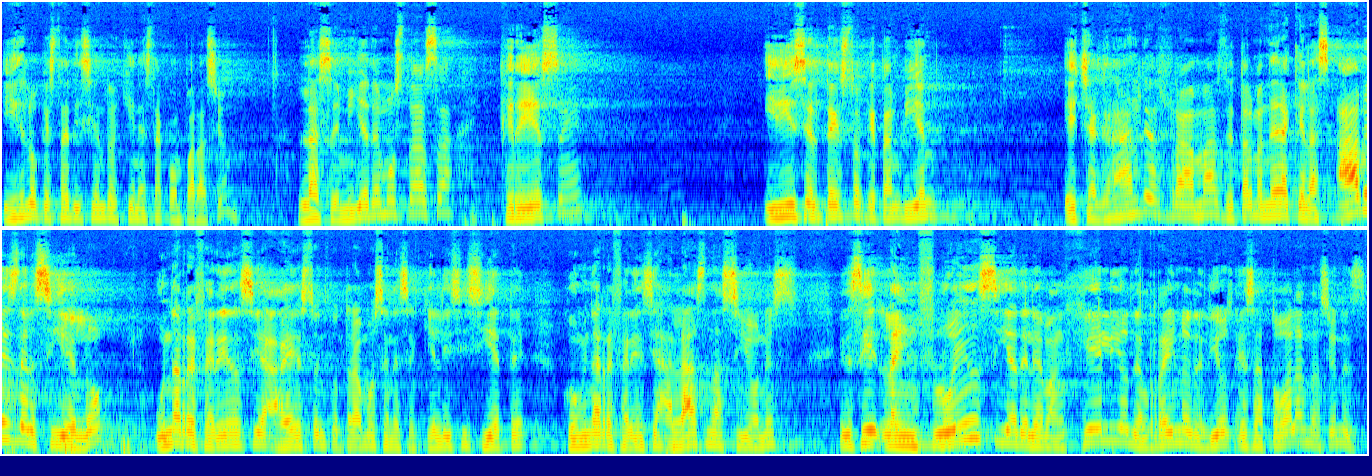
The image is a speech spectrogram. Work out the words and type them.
Y es lo que está diciendo aquí en esta comparación. La semilla de mostaza crece y dice el texto que también echa grandes ramas de tal manera que las aves del cielo, una referencia a esto encontramos en Ezequiel 17, con una referencia a las naciones, es decir, la influencia del Evangelio, del reino de Dios, es a todas las naciones.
